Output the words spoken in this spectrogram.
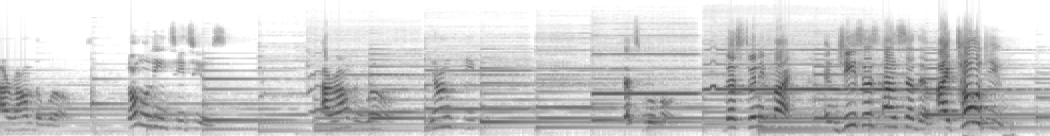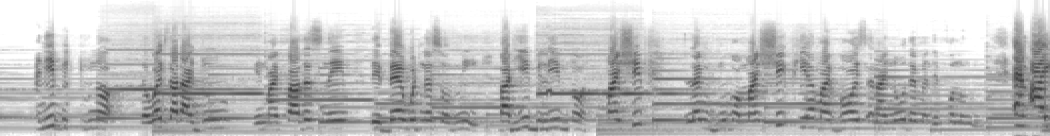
around the world. Not only in TTOs, around the world. Young people. Let's move on. Verse 25. And Jesus answered them, I told you, and ye believe not. The works that I do in my Father's name, they bear witness of me, but ye believe not. My sheep, let me move on. My sheep hear my voice, and I know them, and they follow me. And I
